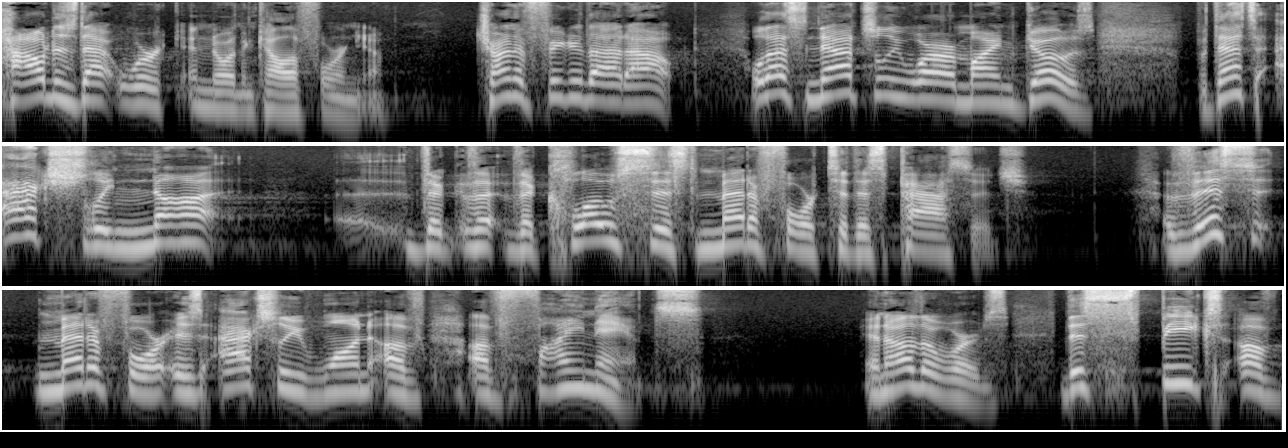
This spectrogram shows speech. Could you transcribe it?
How does that work in Northern California? Trying to figure that out. Well, that's naturally where our mind goes, but that's actually not uh, the, the, the closest metaphor to this passage. This metaphor is actually one of, of finance. In other words, this speaks of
